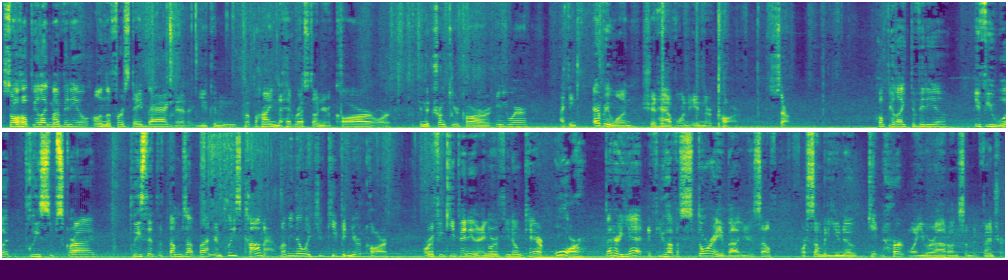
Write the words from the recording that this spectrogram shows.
So I hope you like my video on the first aid bag that you can put behind the headrest on your car or in the trunk of your car or anywhere. I think everyone should have one in their car. So, hope you liked the video. If you would, please subscribe. Please hit the thumbs up button and please comment. Let me know what you keep in your car or if you keep anything or if you don't care. Or better yet, if you have a story about yourself or somebody you know getting hurt while you were out on some adventure.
